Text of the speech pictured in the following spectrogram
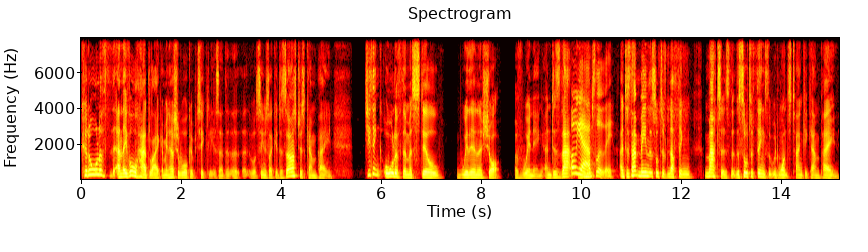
Could all of, the, and they've all had like, I mean, Herschel Walker particularly has had a, a, what seems like a disastrous campaign. Do you think all of them are still within a shot of winning? And does that? Oh yeah, absolutely. And does that mean that sort of nothing matters? That the sort of things that would once tank a campaign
